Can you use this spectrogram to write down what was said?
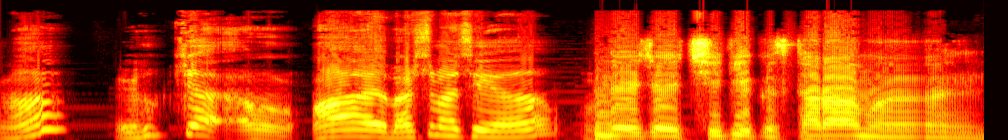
어? 흑자 어. 아 말씀하세요. 근데 이제 직이 그 사람은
